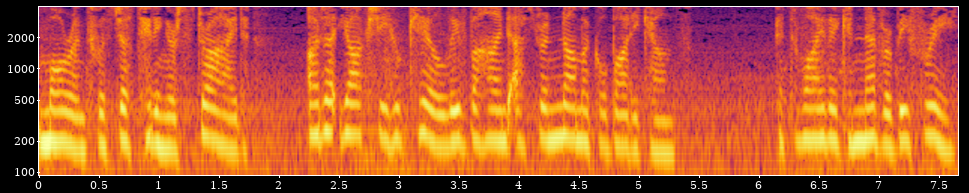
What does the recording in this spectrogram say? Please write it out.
Morinth was just hitting her stride. Ardat Yakshi who kill leave behind astronomical body counts. It's why they can never be free,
